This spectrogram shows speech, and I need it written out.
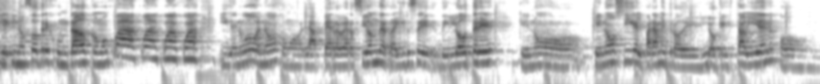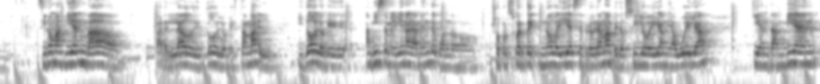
y, nosotros juntados como cuá, cuá, cuá, cuá. Y de nuevo, ¿no? Como la perversión de reírse del otro que no, que no sigue el parámetro de lo que está bien o sino más bien va para el lado de todo lo que está mal y todo lo que a mí se me viene a la mente cuando yo por suerte no veía ese programa, pero sí lo veía mi abuela, quien también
